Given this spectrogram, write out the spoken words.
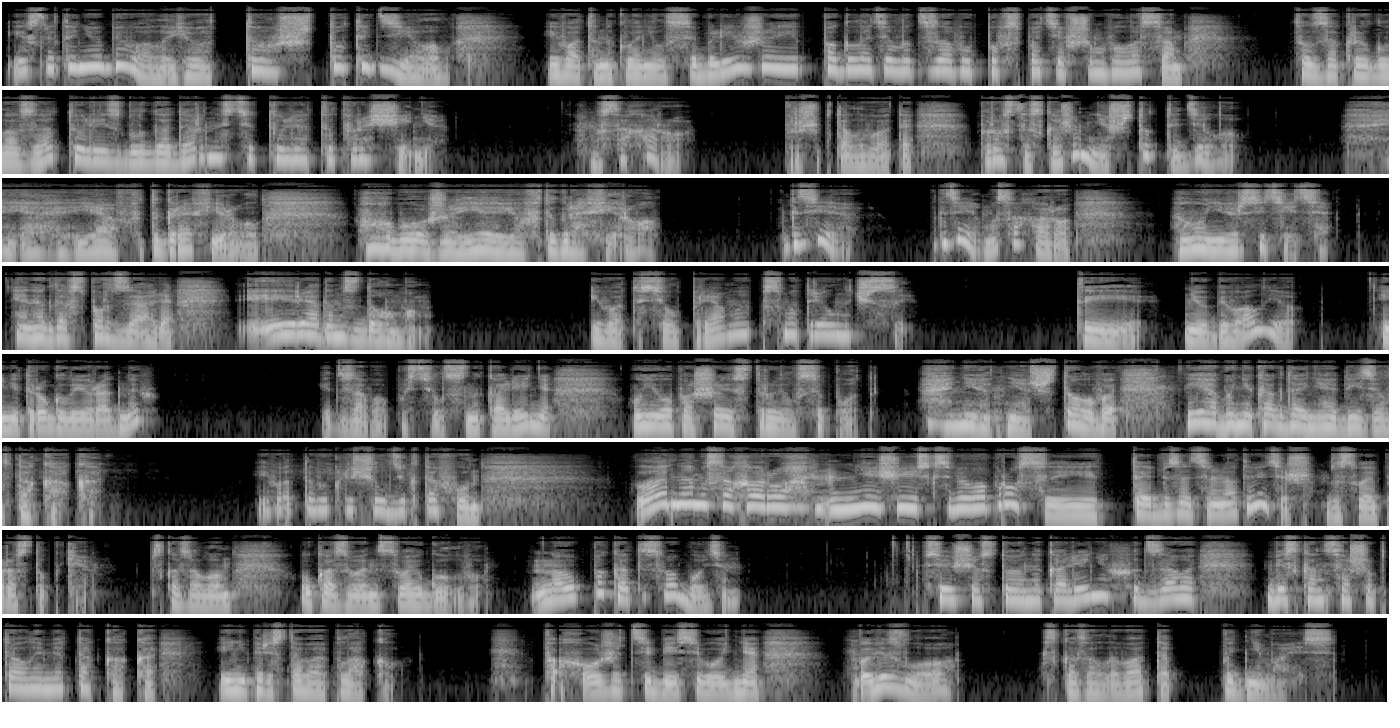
Если ты не убивал ее, то что ты делал? Ивата наклонился ближе и погладил Адзаву по вспотевшим волосам. Тот закрыл глаза то ли из благодарности, то ли от отвращения. «Масахаро», — прошептал Ивата, — «просто скажи мне, что ты делал?» «Я, я фотографировал. О, боже, я ее фотографировал». «Где? Где Масахаро?» «В университете» иногда в спортзале и рядом с домом. Ивата сел прямо и посмотрел на часы. «Ты не убивал ее и не трогал ее родных?» Идзава опустился на колени, у него по шее струился пот. «Нет, нет, что вы, я бы никогда не обидел Такака». Ивата выключил диктофон. «Ладно, Масахаро, у меня еще есть к тебе вопросы, и ты обязательно ответишь за свои проступки», — сказал он, указывая на свою голову но пока ты свободен». Все еще стоя на коленях, Хадзава без конца шептал имя Такака и, не переставая, плакал. «Похоже, тебе сегодня повезло», — сказал Ивата, поднимаясь.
